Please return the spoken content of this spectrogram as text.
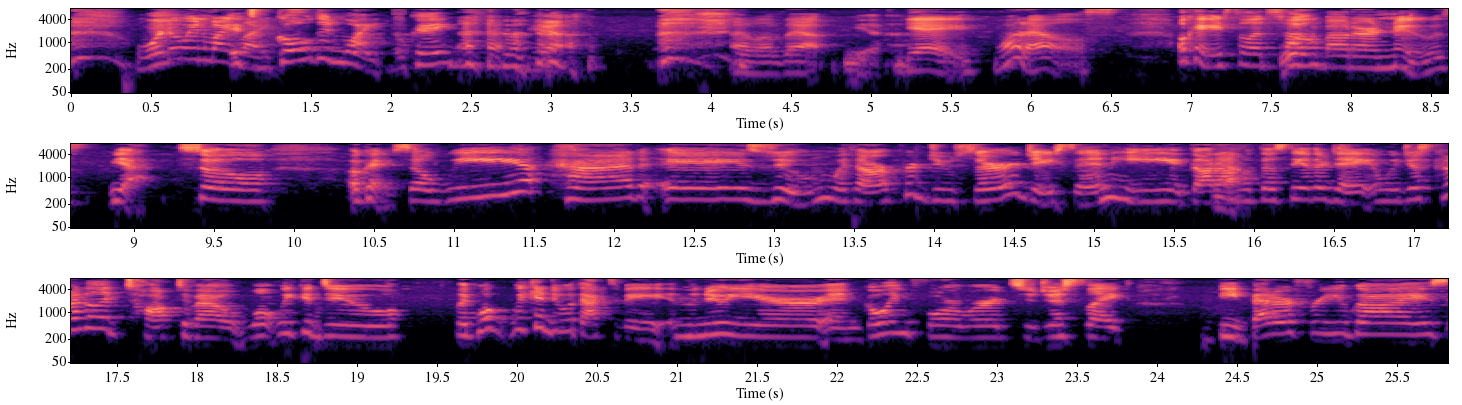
We're doing white it's lights. gold and white. Okay. yeah. I love that. Yeah. Yay. What else? Okay, so let's talk Well- about our news. Yeah. So, okay. So we had a Zoom with our producer, Jason. He got Yeah. on with us the other day and we just kind of like talked about what we could do, like what we can do with Activate in the new year and going forward to just like be better for you guys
